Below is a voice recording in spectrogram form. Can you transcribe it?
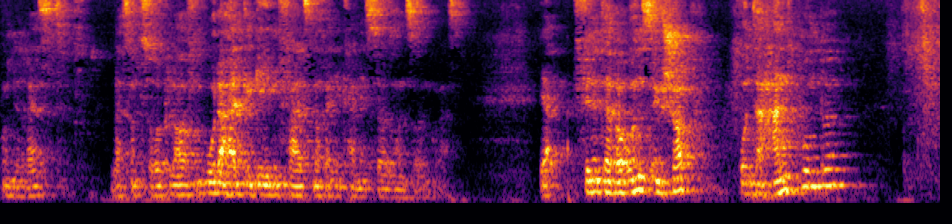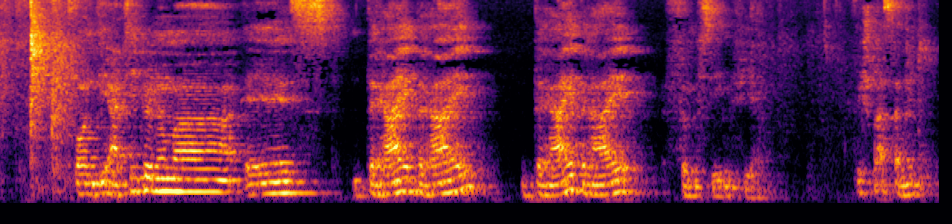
Und den Rest lassen uns zurücklaufen oder halt gegebenenfalls noch in die Kanister oder sonst irgendwas. Ja, findet ihr bei uns im Shop unter Handpumpe. Und die Artikelnummer ist 3333574. Viel Spaß damit!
